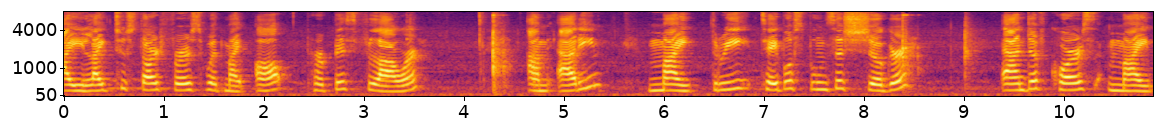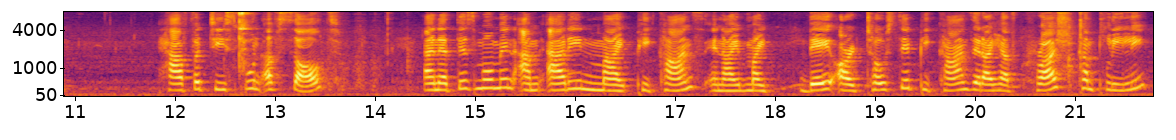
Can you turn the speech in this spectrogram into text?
I like to start first with my all-purpose flour. I'm adding my three tablespoons of sugar and of course my half a teaspoon of salt. And at this moment I'm adding my pecans and I my they are toasted pecans that I have crushed completely.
